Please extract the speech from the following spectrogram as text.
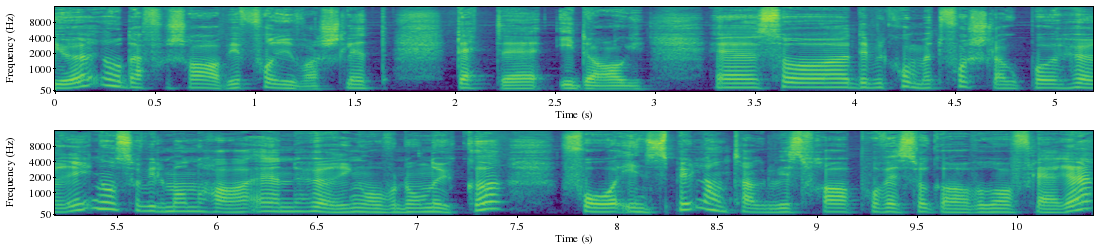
gjør, og derfor så har vi forvarslet dette i dag. Eh, så det vil komme et forslag på høring, og så vil man ha en høring over noen uker. Få innspill, antageligvis fra professor Graver og flere.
